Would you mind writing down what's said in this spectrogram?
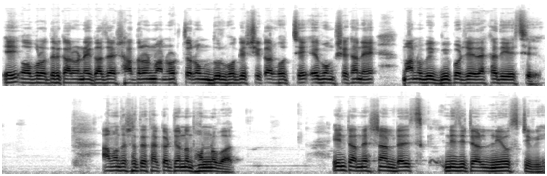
এই অবরোধের কারণে গাজায় সাধারণ মানুষ চরম দুর্ভোগের শিকার হচ্ছে এবং সেখানে মানবিক বিপর্যয় দেখা দিয়েছে। আমাদের সাথে থাকার জন্য ধন্যবাদ। International desk, digital news TV.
